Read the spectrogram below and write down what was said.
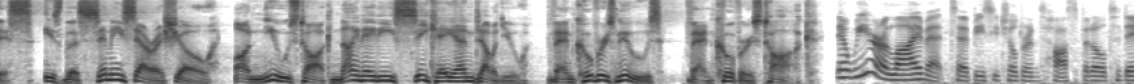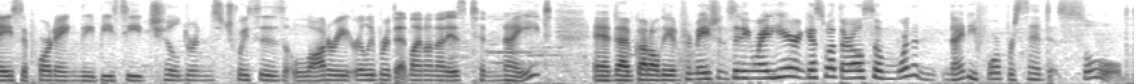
This is the Simi Sara Show on News Talk 980 CKNW, Vancouver's News, Vancouver's Talk. Now, we are live at uh, BC Children's Hospital today supporting the BC Children's Choices Lottery. Early bird deadline on that is tonight. And I've got all the information sitting right here. And guess what? They're also more than 94% sold.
